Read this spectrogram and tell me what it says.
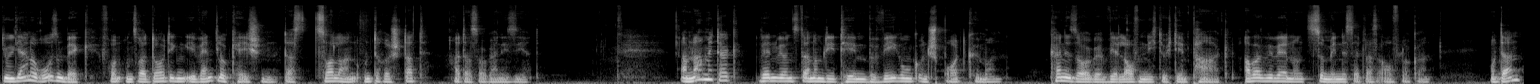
Juliane Rosenbeck von unserer dortigen Event-Location, das Zollern Untere Stadt, hat das organisiert. Am Nachmittag werden wir uns dann um die Themen Bewegung und Sport kümmern. Keine Sorge, wir laufen nicht durch den Park, aber wir werden uns zumindest etwas auflockern. Und dann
